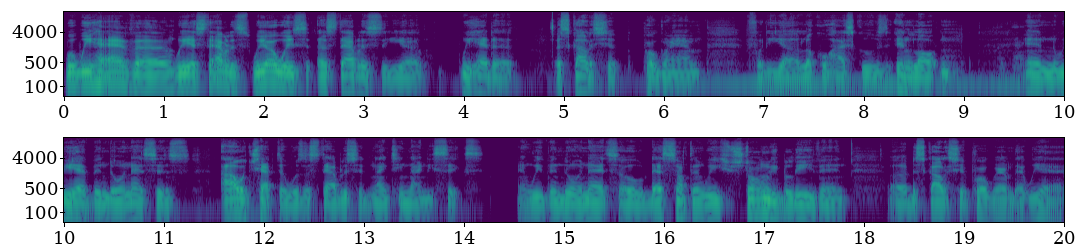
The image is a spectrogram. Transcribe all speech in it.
well, we have uh, we established. We always established the. Uh, we had a, a scholarship program for the uh, local high schools in Lawton, and we have been doing that since our chapter was established in 1996, and we've been doing that. So that's something we strongly believe in. Uh, the scholarship program that we have,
